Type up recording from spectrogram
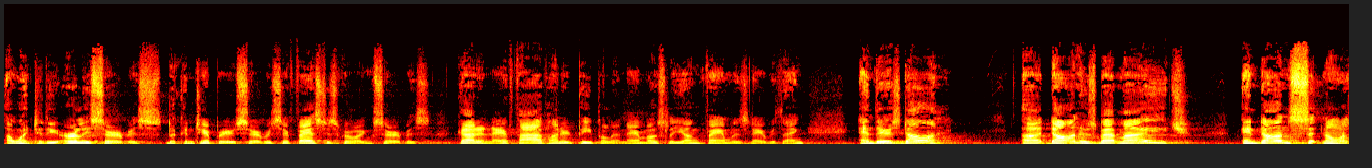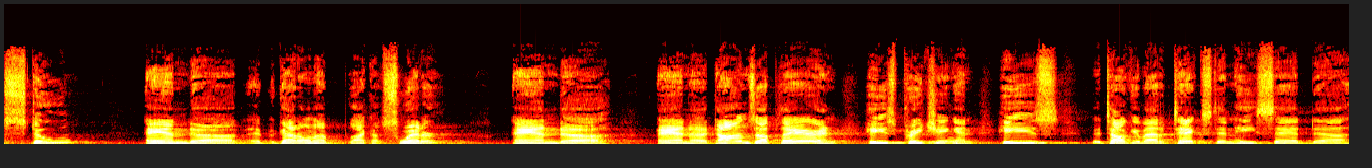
I went to the early service, the contemporary service, their fastest growing service. Got in there, 500 people in there, mostly young families and everything. And there's Don. Uh, Don, who's about my age. And Don's sitting on a stool and uh, got on a like a sweater and uh, and uh, Don's up there and he's preaching and he's talking about a text, and he said, uh,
